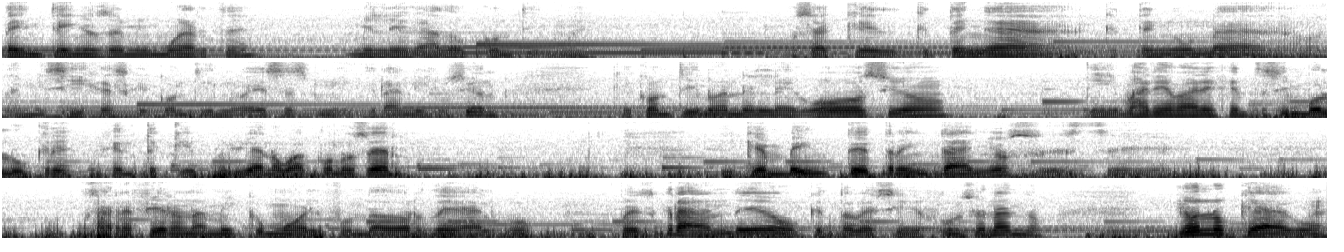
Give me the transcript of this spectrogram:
20 años de mi muerte, mi legado continúe. O sea, que, tenga, que tenga una de mis hijas que continúe, esa es mi gran ilusión, que continúe en el negocio y varias, varias gente se involucre, gente que ya no va a conocer y que en 20, 30 años este, se refieran a mí como el fundador de algo pues grande o que todavía sigue funcionando. Yo lo que hago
